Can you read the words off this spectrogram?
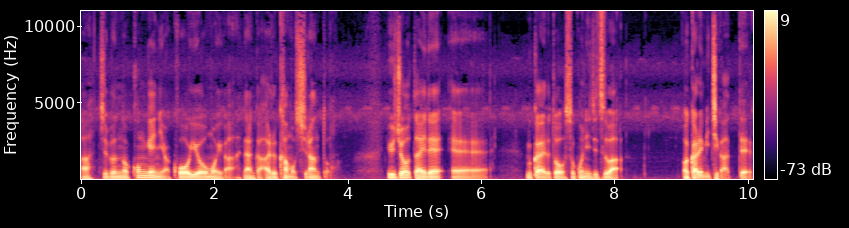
あ自分の根源にはこういう思いがなんかあるかもしらんと。いう状態で、えー、迎えるとそこに実は分かれ道があって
